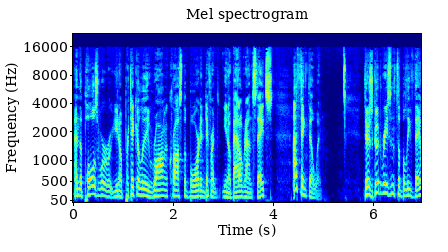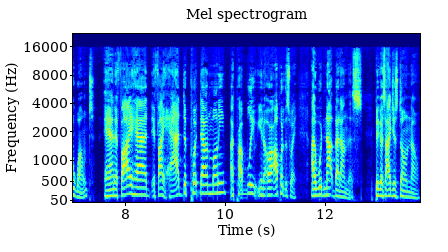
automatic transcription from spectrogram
and the polls were you know particularly wrong across the board in different you know battleground states, I think they'll win. There's good reasons to believe they won't. And if I had if I had to put down money, I probably you know or I'll put it this way, I would not bet on this because I just don't know.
